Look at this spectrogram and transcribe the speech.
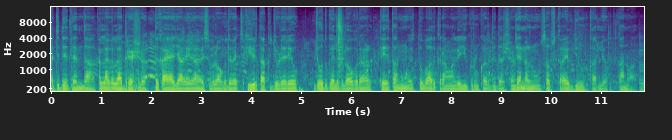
ਅੱਜ ਦੇ ਦਿਨ ਦਾ ਕੱਲਾ ਕੱਲਾ ਦ੍ਰਿਸ਼ ਦਿਖਾਇਆ ਜਾਵੇਗਾ ਇਸ ਵਲੌਗ ਦੇ ਵਿੱਚ। ਅਖੀਰ ਤੱਕ ਜੁੜੇ ਰਹੋ ਜੋਤ ਗਿੱਲ ਵਲੌਗ ਨਾਲ ਤੇ ਤੁਹਾਨੂੰ ਇਸ ਤੋਂ ਬਾਅਦ ਕਰਾਵਾਂਗੇ ਜੀ ਗੁਰੂ ਘਰ ਦੇ ਦਰਸ਼ਨ। ਚੈਨਲ ਨੂੰ ਸਬਸਕ੍ਰਾਈਬ ਜਰੂਰ ਕਰ ਲਿਓ। ਧੰਨਵਾਦ।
